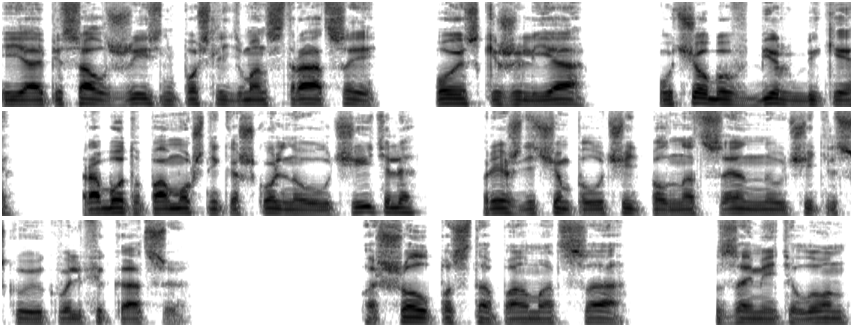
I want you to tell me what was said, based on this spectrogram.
И я описал жизнь после демонстрации, поиски жилья, учебы в Биргбеке, работу помощника школьного учителя, прежде чем получить полноценную учительскую квалификацию. Пошел по стопам отца, — заметил он,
